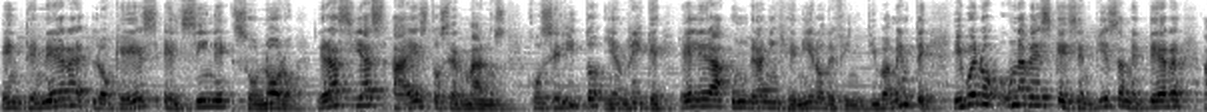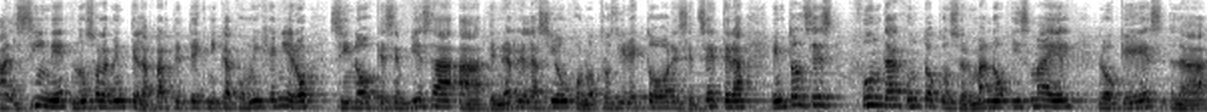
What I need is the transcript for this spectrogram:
en tener lo que es el cine sonoro. Gracias a estos hermanos, Joselito y Enrique. Él era un gran ingeniero definitivamente. Y bueno, una vez que se empieza a meter al cine, no solamente la parte técnica como ingeniero, sino que se empieza a tener relación con otros directores, etcétera. Entonces funda junto con su hermano Ismael lo que es la,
